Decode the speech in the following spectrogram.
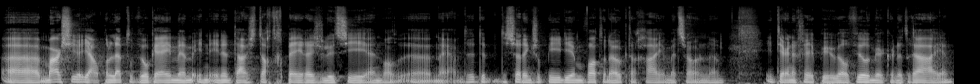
Maar als je ja, op een laptop wil gamen in, in een 1080p resolutie en wat, nou ja, de, de, de, settings op medium, wat dan ook, dan ga je met zo'n interne GPU wel veel meer kunnen draaien.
